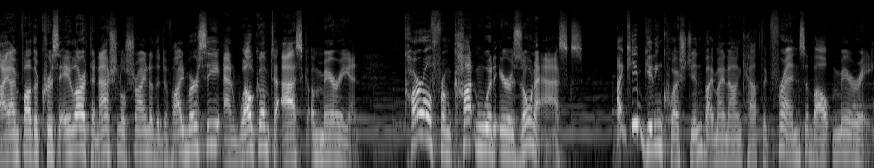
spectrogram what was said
Hi, I'm Father Chris Alar at the National Shrine of the Divine Mercy, and welcome to Ask a Marian. Carl from Cottonwood, Arizona asks I keep getting questioned by my non Catholic friends about Mary.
